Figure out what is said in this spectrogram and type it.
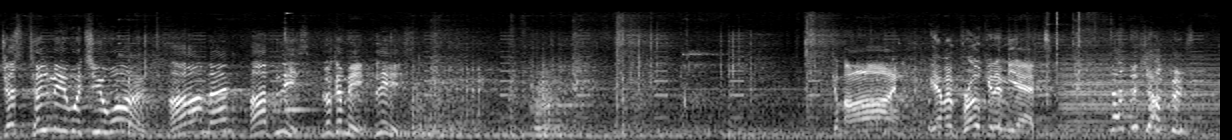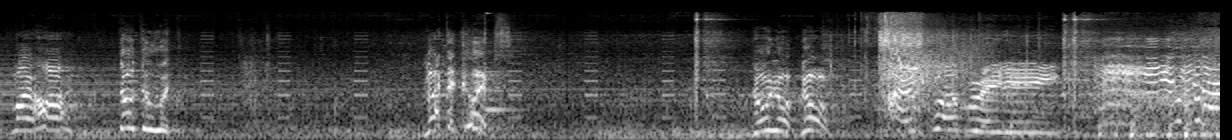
Just tell me what you want. Huh, man? Huh, please, look at me, please. Come on, we haven't broken him yet. Not the jumpers, my heart. Don't do it. Not the clips. No, no, no. I'm vibrating.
